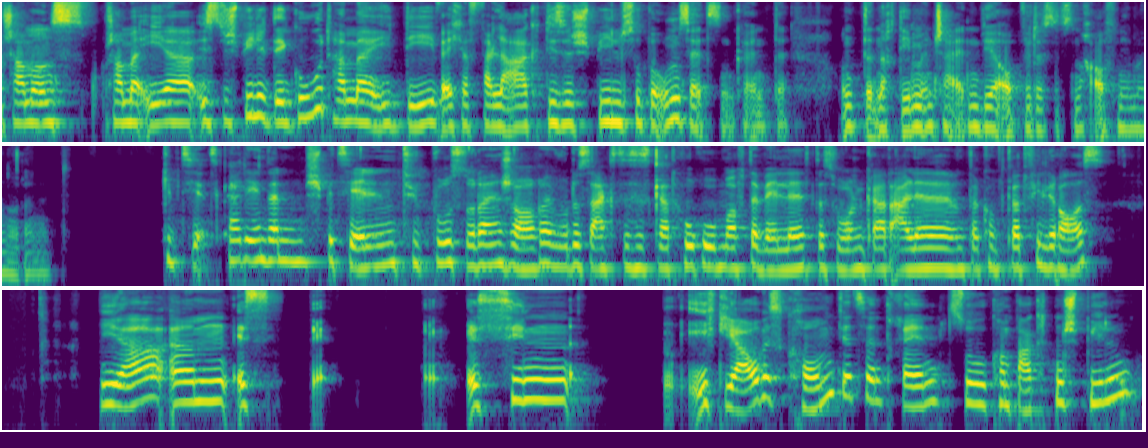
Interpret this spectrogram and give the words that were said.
schauen wir uns, schauen wir eher, ist die Spielidee gut? Haben wir eine Idee, welcher Verlag dieses Spiel super umsetzen könnte? Und nach dem entscheiden wir, ob wir das jetzt noch aufnehmen oder nicht. Gibt es jetzt gerade irgendeinen speziellen Typus oder ein Genre, wo du sagst, das ist gerade hoch oben auf der Welle, das wollen gerade alle und da kommt gerade viel raus? Ja, ähm, es, es sind, ich glaube, es kommt jetzt ein Trend zu kompakten Spielen.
